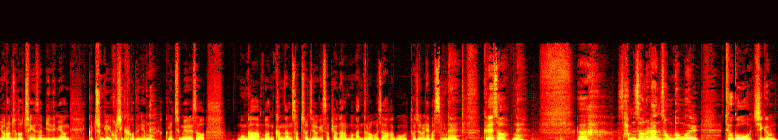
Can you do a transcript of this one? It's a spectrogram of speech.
여론주도층에서 밀리면 그 충격이 훨씬 크거든요. 네. 그런 측면에서 뭔가 한번 강남 서초 지역에서 변화를 한번 만들어 보자 하고 도전을 해봤습니다. 네. 그래서 네. 아, 삼선을 한 성동을 두고 지금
